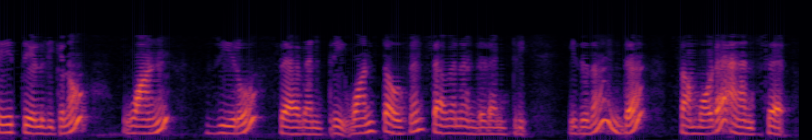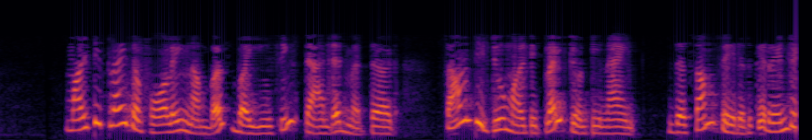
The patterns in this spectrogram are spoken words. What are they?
சேர்த்து எழுதிக்கணும். One zero seven three one thousand seven hundred and three இதுதான் இந்த சம்மோட answer multiply the following numbers by using standard method seventy two multiply twenty nine இந்த சம் செய்யறதுக்கு ரெண்டு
